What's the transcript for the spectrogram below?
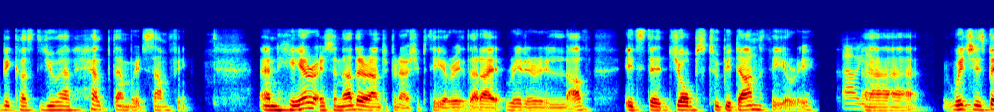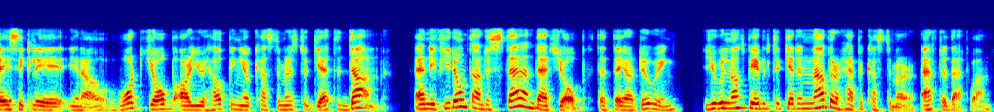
because you have helped them with something. And here is another entrepreneurship theory that i really really love. It's the jobs to be done theory Oh yeah. uh, which is basically, you know, what job are you helping your customers to get done? And if you don't understand that job that they are doing, you will not be able to get another happy customer after that one.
